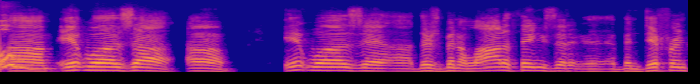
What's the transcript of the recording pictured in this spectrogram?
Um, it was uh, uh, it was uh, uh, there's been a lot of things that uh, have been different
